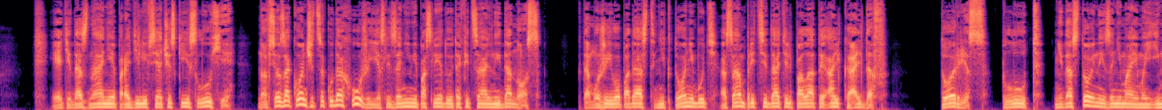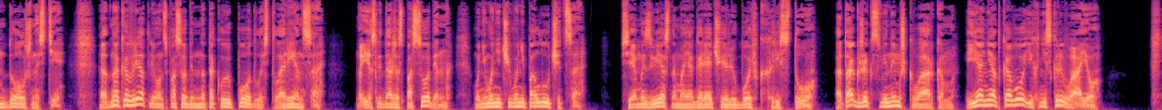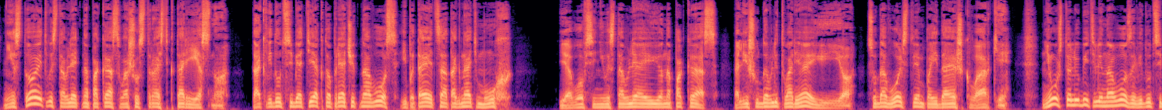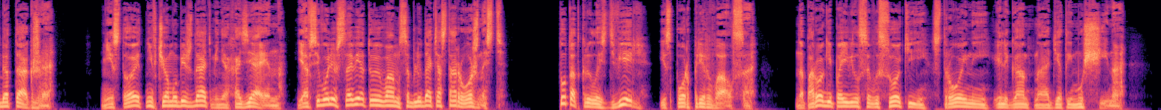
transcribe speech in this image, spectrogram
Эти дознания породили всяческие слухи, но все закончится куда хуже, если за ними последует официальный донос. К тому же его подаст не кто-нибудь, а сам председатель палаты алькальдов. Торрес, плут, недостойный занимаемой им должности. Однако вряд ли он способен на такую подлость, Лоренцо. Но если даже способен, у него ничего не получится, Всем известна моя горячая любовь к Христу, а также к свиным шкваркам, и я ни от кого их не скрываю. Не стоит выставлять на показ вашу страсть к Торесну. Так ведут себя те, кто прячет навоз и пытается отогнать мух. Я вовсе не выставляю ее на показ, а лишь удовлетворяю ее, с удовольствием поедая шкварки. Неужто любители навоза ведут себя так же? Не стоит ни в чем убеждать меня, хозяин. Я всего лишь советую вам соблюдать осторожность. Тут открылась дверь, и спор прервался. На пороге появился высокий, стройный, элегантно одетый мужчина.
